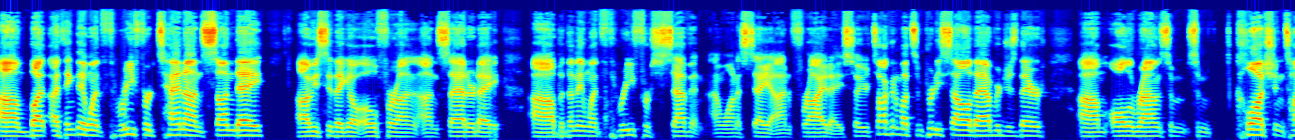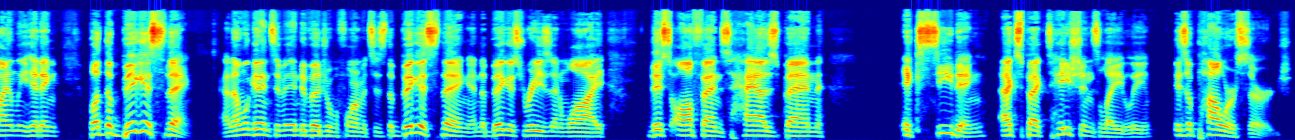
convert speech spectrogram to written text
um, but I think they went three for 10 on Sunday. Obviously, they go 0 for on, on Saturday. Uh, but then they went three for seven, I want to say, on Friday. So you're talking about some pretty solid averages there um, all around, some some clutch and timely hitting. But the biggest thing, and then we'll get into individual performances, the biggest thing and the biggest reason why this offense has been exceeding expectations lately is a power surge.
